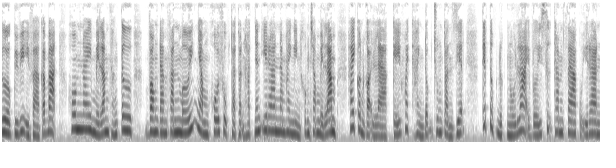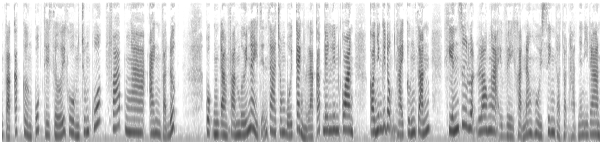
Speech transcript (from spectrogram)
Thưa quý vị và các bạn, hôm nay 15 tháng 4, vòng đàm phán mới nhằm khôi phục thỏa thuận hạt nhân Iran năm 2015 hay còn gọi là kế hoạch hành động chung toàn diện tiếp tục được nối lại với sự tham gia của Iran và các cường quốc thế giới gồm Trung Quốc, Pháp, Nga, Anh và Đức. Cuộc đàm phán mới này diễn ra trong bối cảnh là các bên liên quan có những cái động thái cứng rắn khiến dư luận lo ngại về khả năng hồi sinh thỏa thuận hạt nhân Iran.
